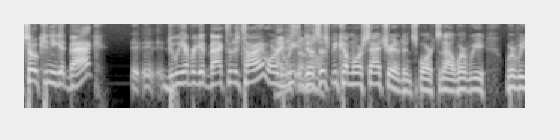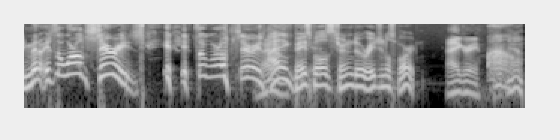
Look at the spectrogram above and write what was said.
so, can you get back? I- I- Do we ever get back to the time, or do we, does know. this become more saturated in sports now, where we where we min- It's the World Series. it's the World Series. I think baseball's turned into a regional sport. I agree. Yeah.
